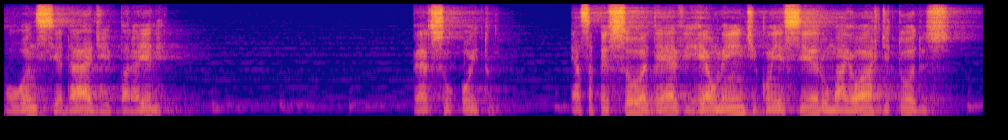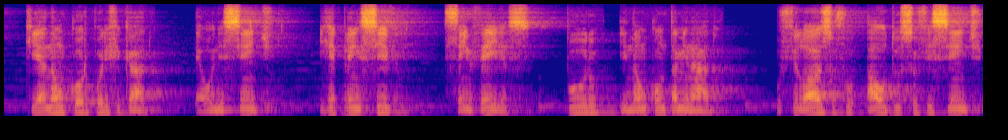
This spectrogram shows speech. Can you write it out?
ou ansiedade para ele? Verso 8: Essa pessoa deve realmente conhecer o maior de todos, que é não corporificado, é onisciente, irrepreensível, sem veias, puro e não contaminado, o filósofo autossuficiente,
